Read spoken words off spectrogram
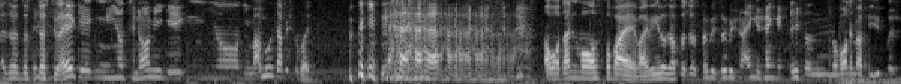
also das, das Duell gegen hier Tsunami, gegen hier die Mammut habe ich gewonnen. Aber dann war es vorbei, weil wie gesagt, ich habe so ein Geschenk gekriegt und da war nicht mehr viel übrig.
